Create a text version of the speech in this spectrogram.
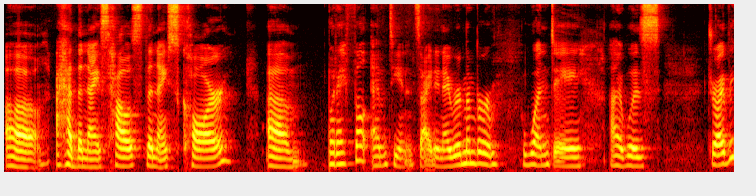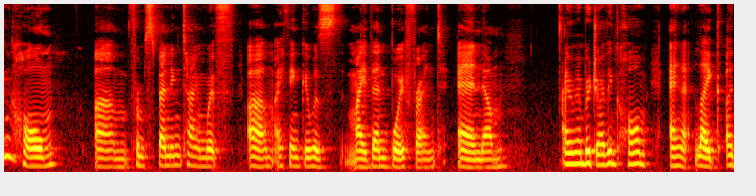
uh, I had the nice house, the nice car, um, but I felt empty inside. And I remember one day I was driving home um, from spending time with, um, I think it was my then boyfriend, and um, I remember driving home and like a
